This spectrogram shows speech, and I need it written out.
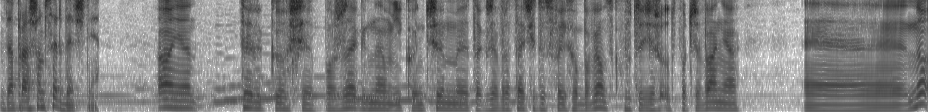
Zapraszam serdecznie. A ja tylko się pożegnam i kończymy, także wracajcie do swoich obowiązków, tudzież odpoczywania. Eee, no,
